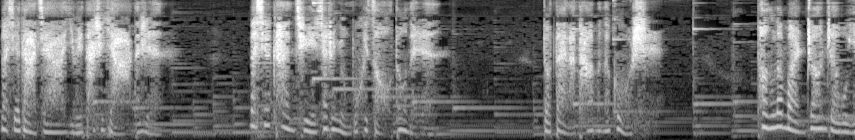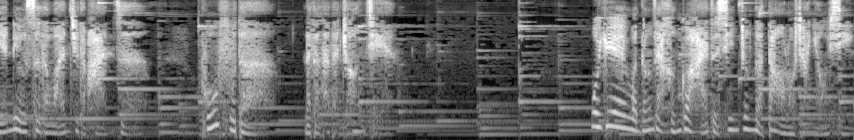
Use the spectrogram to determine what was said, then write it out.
那些大家以为他是哑的人，那些看去像是永不会走动的人，都带了他们的故事，捧了满装着五颜六色的玩具的盘子，匍匐的来到他的窗前。我愿我能在横过孩子心中的道路上游行。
